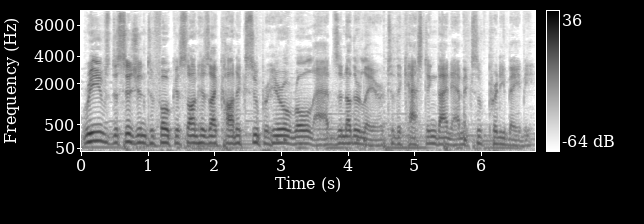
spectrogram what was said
Reeve's decision to focus on his iconic superhero role adds another layer to the casting dynamics of Pretty Baby,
